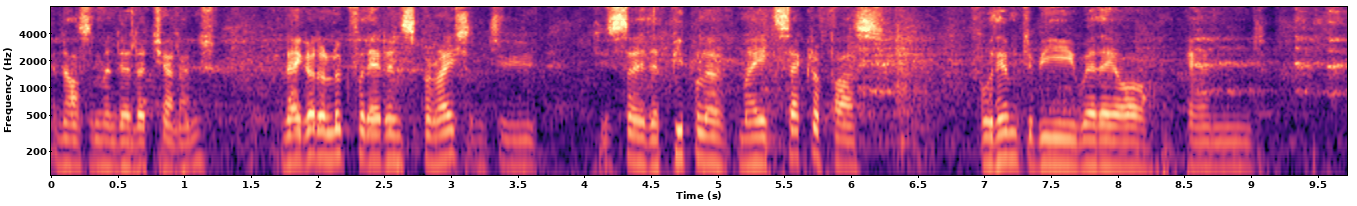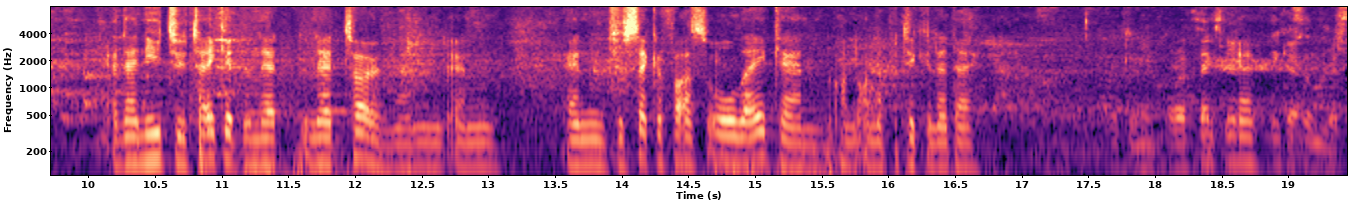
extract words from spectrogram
a Nelson Mandela Challenge. And they got to look for that inspiration to to say that people have made sacrifice for them to be where they are, and and they need to take it in that in that tone and and and to sacrifice all they can on, on a particular day. Okay. All right, thanks, Nick. Okay. Thank you so much.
